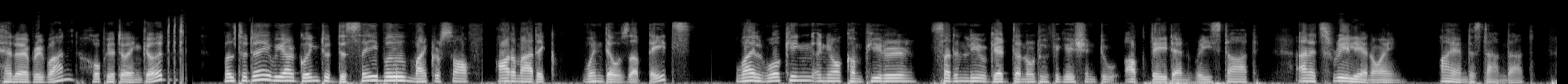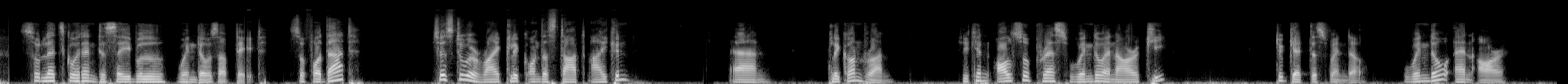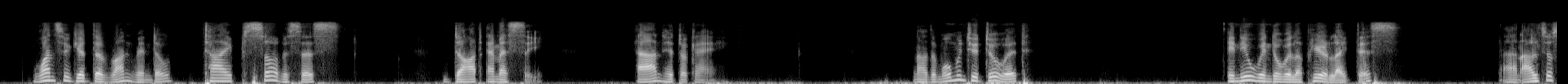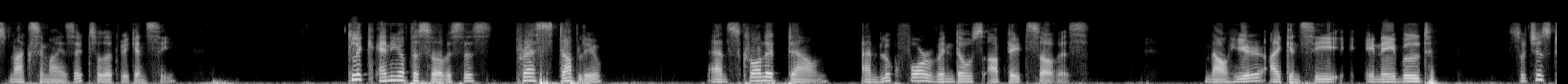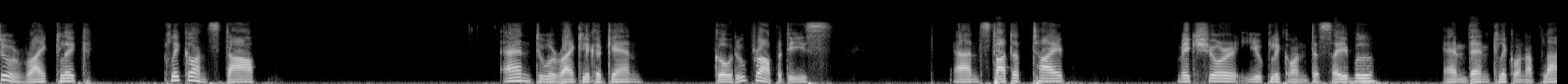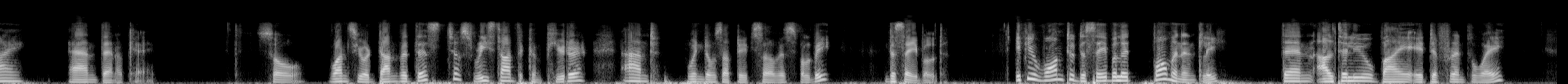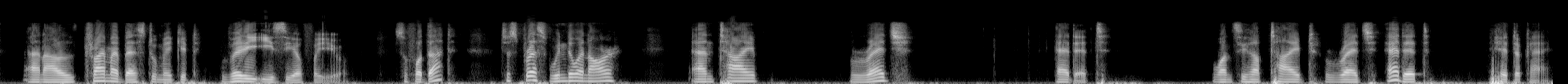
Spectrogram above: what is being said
Hello everyone, hope you're doing good. Well today we are going to disable Microsoft automatic Windows updates. While working on your computer, suddenly you get the notification to update and restart and it's really annoying. I understand that. So let's go ahead and disable Windows Update. So for that, just do a right click on the start icon and click on run. You can also press window and R key to get this window. Window and R. Once you get the run window, type services.msc and hit OK. Now the moment you do it, a new window will appear like this and I'll just maximize it so that we can see. Click any of the services, press W and scroll it down and look for Windows Update Service. Now here I can see enabled so just do a right click, click on stop and do a right click again, go to properties and startup type make sure you click on disable and then click on apply and then OK. So once you're done with this, just restart the computer and Windows Update Service will be disabled. If you want to disable it permanently, then I'll tell you by a different way and I'll try my best to make it very easier for you. So for that, just press Window and R and type reg edit. Once you have typed reg edit, hit OK.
